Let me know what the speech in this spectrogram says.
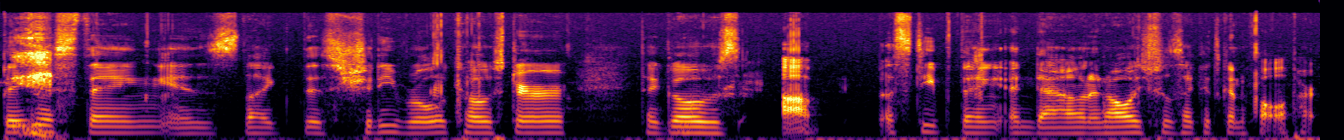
biggest thing is like this shitty roller coaster that goes up a steep thing and down and always feels like it's gonna fall apart.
